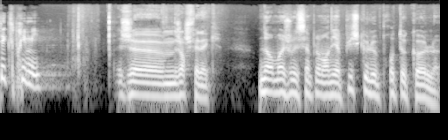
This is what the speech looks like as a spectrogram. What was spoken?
exprimées. Je, Georges Fedec. Non, moi je voulais simplement dire, puisque le protocole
